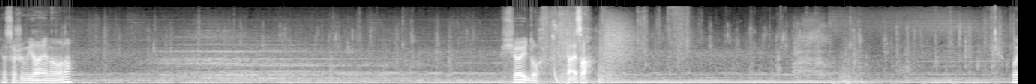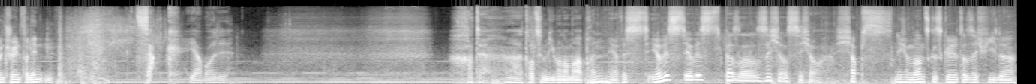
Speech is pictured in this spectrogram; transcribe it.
Hier ist ja schon wieder einer, oder? Ich höre ihn doch. Da ist er. Und schön von hinten. Zack. Jawohl. Ratte. Ah, trotzdem lieber nochmal abbrennen. Ihr wisst, ihr wisst, ihr wisst, besser sicher ist sicher. Ich hab's nicht umsonst geskillt, dass ich viele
